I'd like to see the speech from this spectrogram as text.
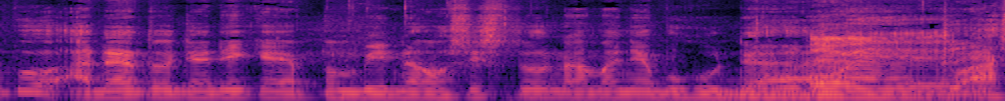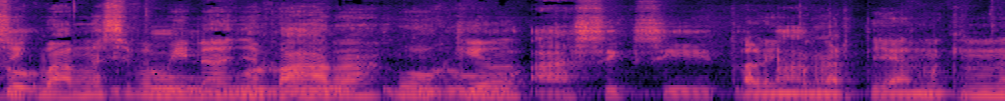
bu ada tuh jadi kayak pembina osis tuh namanya Bu Huda. Oh iya. itu asik banget sih pembinanya guru- parah gokil. asik sih itu paling parah. pengertian sama kita.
